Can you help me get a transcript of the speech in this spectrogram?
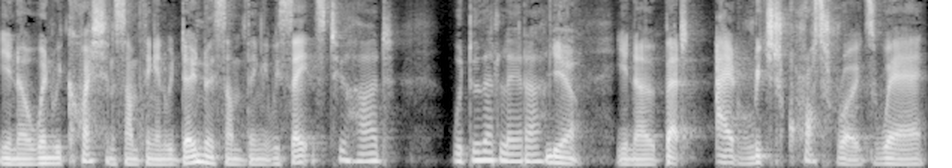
You know, when we question something and we don't know something, we say it's too hard. We'll do that later. Yeah. You know, but I had reached crossroads where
